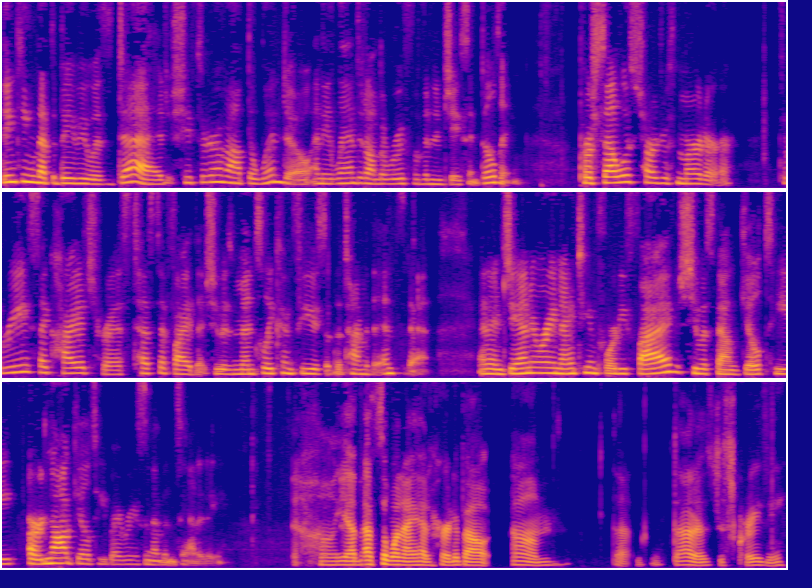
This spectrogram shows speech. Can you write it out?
Thinking that the baby was dead, she threw him out the window and he landed on the roof of an adjacent building. Purcell was charged with murder. Three psychiatrists testified that she was mentally confused at the time of the incident. And in January 1945, she was found guilty or not guilty by reason of insanity. Oh, yeah, that's the one I had heard about. Um, that that is just crazy.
